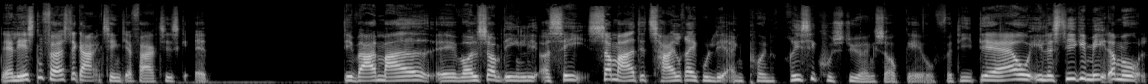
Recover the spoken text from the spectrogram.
Da jeg læste den første gang, tænkte jeg faktisk, at det var meget øh, voldsomt egentlig at se så meget detaljregulering på en risikostyringsopgave, fordi det er jo elastik i metermål,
